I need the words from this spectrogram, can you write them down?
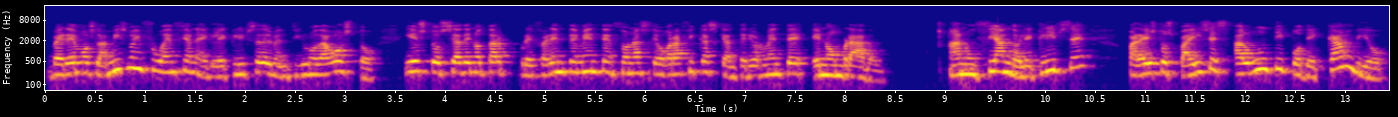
veremos la misma influencia en el eclipse del 21 de agosto y esto se ha de notar preferentemente en zonas geográficas que anteriormente he nombrado, anunciando el eclipse para estos países algún tipo de cambio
